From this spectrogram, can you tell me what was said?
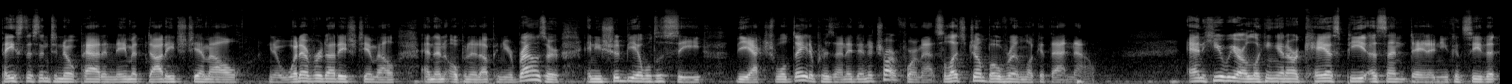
paste this into Notepad and name it .html you know, whatever.html, and then open it up in your browser, and you should be able to see the actual data presented in a chart format. So let's jump over and look at that now. And here we are looking at our KSP ascent data, and you can see that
